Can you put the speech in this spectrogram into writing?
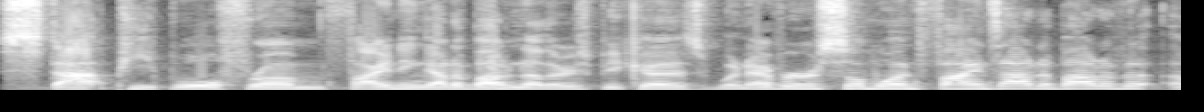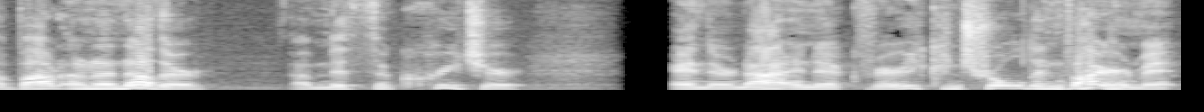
stop people from finding out about another's because whenever someone finds out about a, about an another, a mythical creature, and they're not in a very controlled environment,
